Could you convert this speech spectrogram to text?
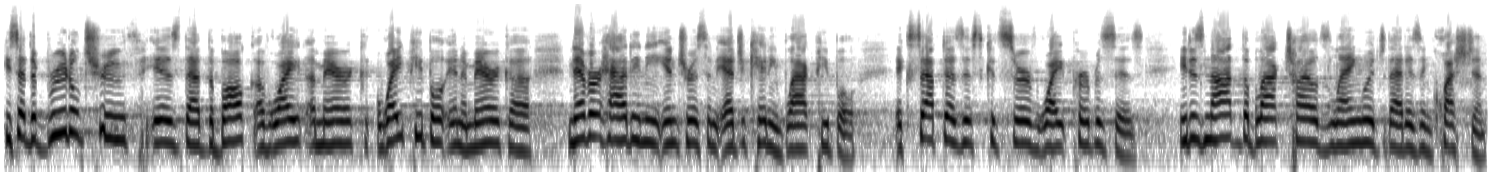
He said, The brutal truth is that the bulk of white, America, white people in America never had any interest in educating black people, except as if could serve white purposes. It is not the black child's language that is in question.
